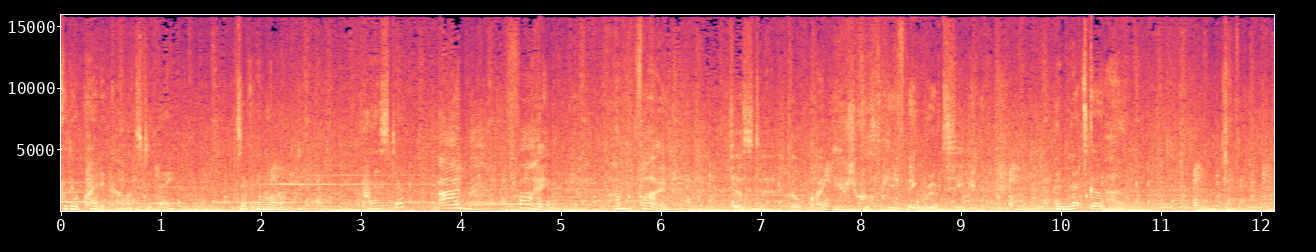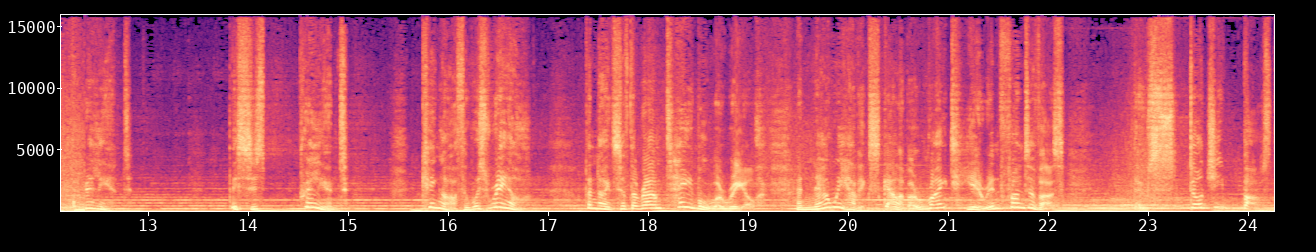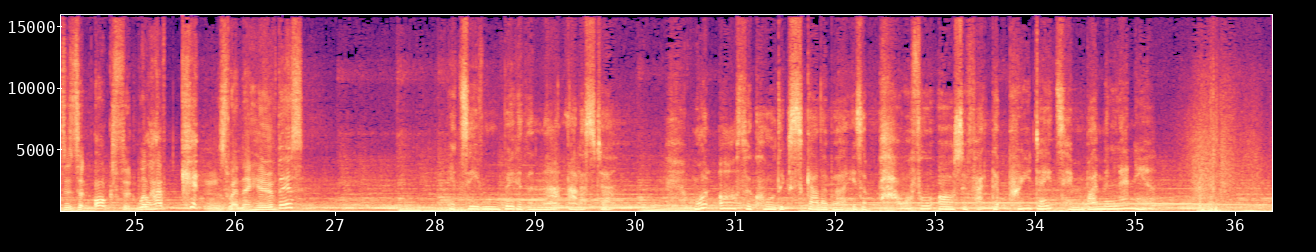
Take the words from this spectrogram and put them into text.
Off with your credit cards, did they? Is everything alright? Alister? I'm fine. I'm fine. Just uh, not my usual evening routine. Then let's go home. Brilliant. This is brilliant. King Arthur was real. The Knights of the Round Table were real. And now we have Excalibur right here in front of us. Those stodgy bastards at Oxford will have kittens when they hear of this. It's even bigger than that, Alister. What Arthur called Excalibur is a powerful artifact that predates him by millennia.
